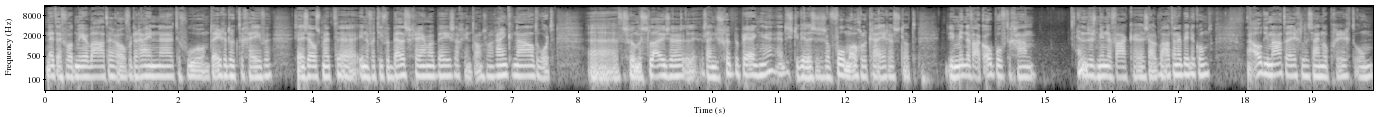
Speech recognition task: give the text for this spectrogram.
net even wat meer water over de Rijn eh, te voeren om tegendruk te geven. Zijn zelfs met eh, innovatieve bellenschermen bezig in het Amsterdam-Rijnkanaal. Er wordt eh, verschillende sluizen, zijn nu schutbeperkingen. Dus die willen ze zo vol mogelijk krijgen, zodat die minder vaak open hoeft te gaan. En er dus minder vaak eh, zout water naar binnen komt. Nou, al die maatregelen zijn erop gericht om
